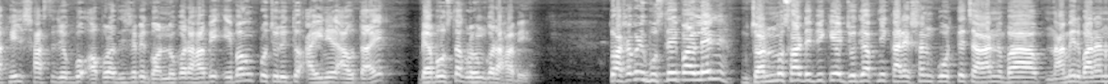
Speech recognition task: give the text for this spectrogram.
দাখিল শাস্তিযোগ্য অপরাধ হিসেবে গণ্য করা হবে এবং প্রচলিত আইনের আওতায় ব্যবস্থা গ্রহণ করা হবে। তো আশা করি বুঝতেই পারলেন, জন্ম সার্টিফিকেট যদি আপনি কারেকশন করতে চান বা নামের বানান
